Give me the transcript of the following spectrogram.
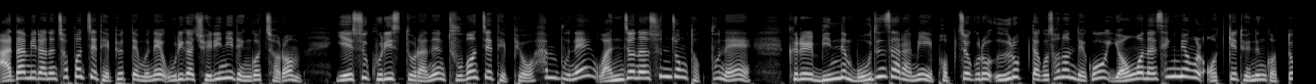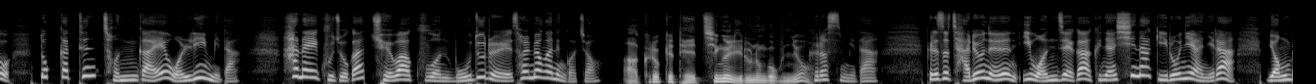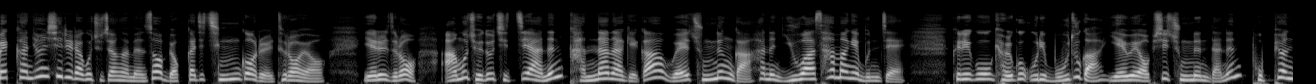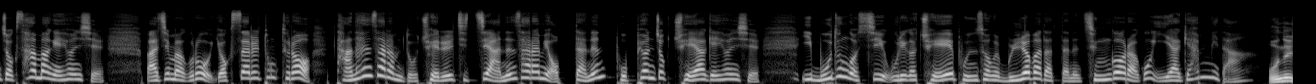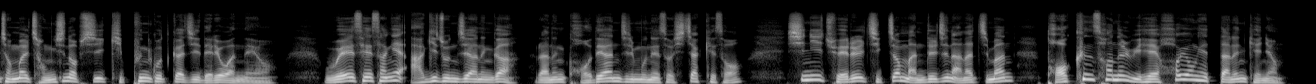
아담이라는 첫 번째 대표 때문에 우리가 죄인이 된 것처럼 예수 그리스도라는 두 번째 대표 한 분의 완전한 순종 덕분에 그를 믿는 모든 사람이 법적으로 의롭다고 선언되고 영원한 생명을 얻게 되는 것도 똑같은 전가의 원리입니다. 하나의 구조가 죄와 구원 모두를 설명하는 거죠. 아, 그렇게 대칭을 이루는 거군요. 그렇습니다. 그래서 자료는 이 원죄가 그냥 신학 이론이 아니라 명백한 현실이라고 주장하면서 몇 가지 증거를 들어요. 예를 들어 아무 죄도 짓지 않은 갓난아기가 왜 죽는가 하는 유아 사망의 문제, 그리고 결국 우리 모두가 예외 없이 죽는다는 보편적 사망의 현실, 마지막으로 역사를 통틀어 단 한 사람도 죄를 짓지 않은 사람이 없다는 보편적 죄악의 현실, 이 모든 것이 우리가 죄의 본성을 물려 받았다는 증거라고 이야기합니다. 오늘 정말 정신없이 깊은 곳까지 내려왔네요. 왜 세상에 악이 존재하는가? 라는 거대한 질문에서 시작해서 신이 죄를 직접 만들진 않았지만 더 큰 선을 위해 허용했다는 개념.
